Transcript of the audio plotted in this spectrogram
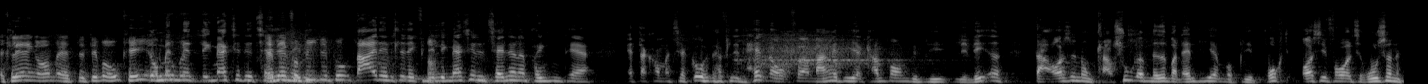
erklæring om, at det var okay? Jo, Og men, man- men læg mærke til Er detaljerne. vi i forbi det punkt? Nej, det er vi slet ikke, fordi Nå. læg mærke til detaljerne af pointen, det er, at der kommer til at gå i hvert fald et halvt år, før mange af de her kampvogne vil blive leveret. Der er også nogle klausuler med, hvordan de her må blive brugt, også i forhold til russerne.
